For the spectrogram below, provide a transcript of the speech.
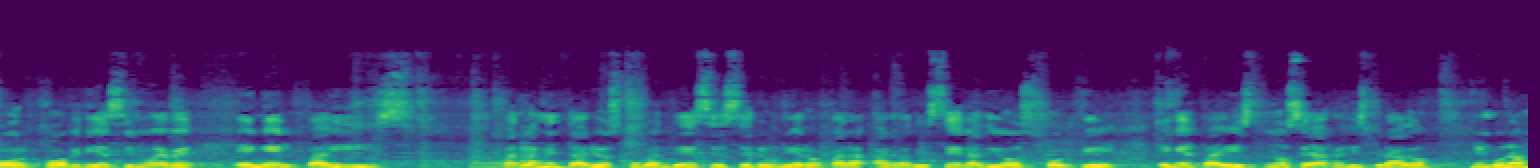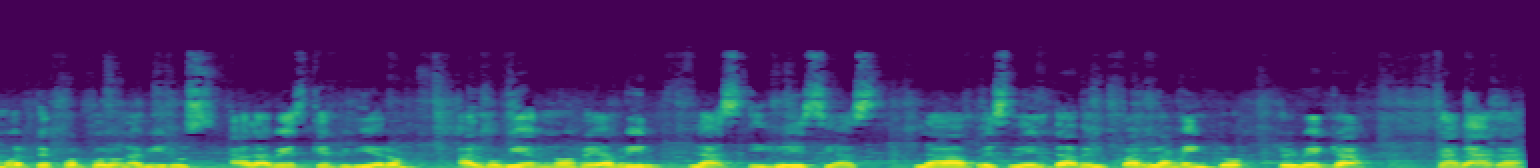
por COVID-19 en el país. Parlamentarios ugandeses se reunieron para agradecer a Dios porque en el país no se ha registrado ninguna muerte por coronavirus a la vez que pidieron al gobierno reabrir las iglesias. La presidenta del Parlamento, Rebeca Cadaga,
